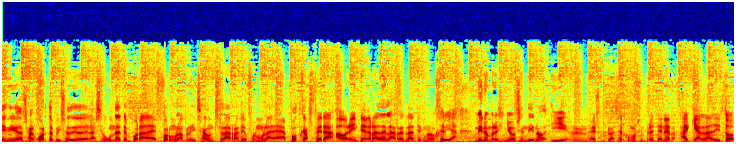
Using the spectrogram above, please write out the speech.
bienvenidos al cuarto episodio de la segunda temporada de Fórmula Play Sounds, la radiofórmula de la podcastfera, ahora integrada en la red de la tecnología. Mi nombre es Íñigo Sendino y mm, es un placer, como siempre, tener aquí al ladito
